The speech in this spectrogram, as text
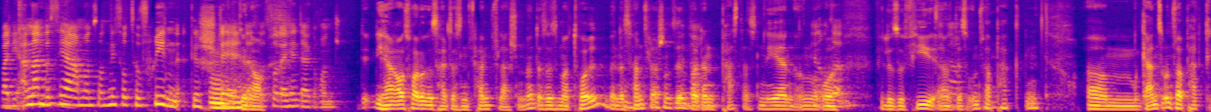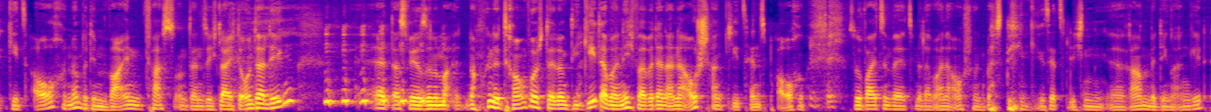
Weil die anderen bisher haben uns noch nicht so zufriedengestellt. Genau. Das ist so der Hintergrund. die Herausforderung ist halt, das sind Pfandflaschen. Ne? Das ist immer toll, wenn das Pfandflaschen sind, weil dann passt das näher in unsere unser- Philosophie äh, des Unverpackten. Ähm, ganz unverpackt geht's auch, ne? mit dem Weinfass und dann sich leichter unterlegen. äh, das wäre so eine, noch eine Traumvorstellung. Die geht aber nicht, weil wir dann eine Ausschanklizenz brauchen. So weit sind wir jetzt mittlerweile auch schon, was die gesetzlichen äh, Rahmenbedingungen angeht.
